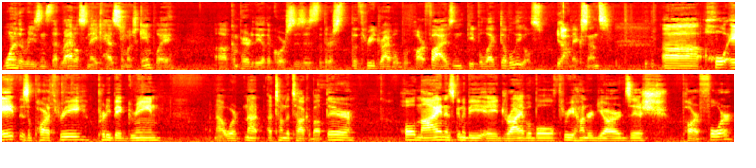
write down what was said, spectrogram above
One of the reasons that Rattlesnake has so much gameplay uh, compared to the other courses is that there's the three drivable par fives, and people like double eagles. Yeah. makes sense. Uh, hole eight is a par three, pretty big green. Not worth, not a ton to talk about there. Hole nine is going to be a drivable, 300 yards ish par four.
